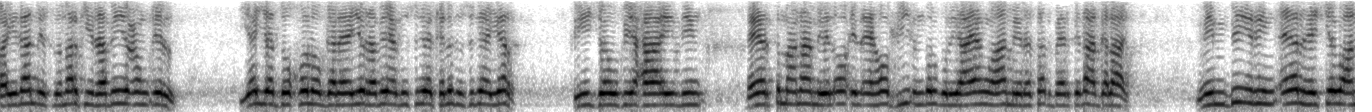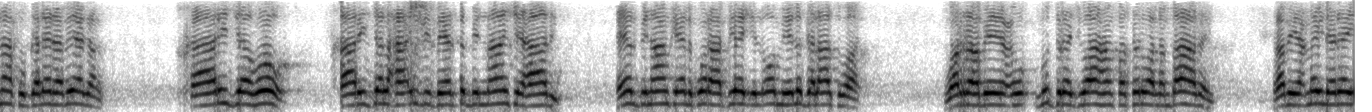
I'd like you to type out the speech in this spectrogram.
fa idan isla marki rabiicun il ya yadkulu galeeyo rabiicgu suge keligu suge yar fi jofi xaaidin beerta manaa meel oo il eho bi ingulgulyaayan waa meelasad beerti dah galaay min birin eel heshe waana ku gale rabiigan khaarijaho khaarij alxaaidi beerta binaanshe haadi eel binaanka el kuwaraabiya il oo meelo galaas waay warabiicu mudraj waahan fasir walanbahaday rabiic may larey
